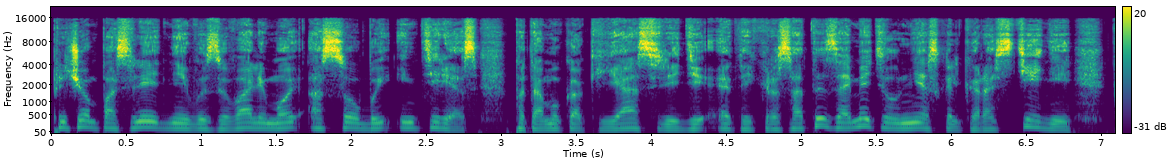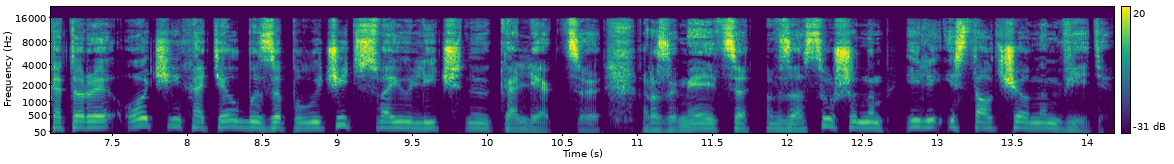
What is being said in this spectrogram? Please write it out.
Причем последние вызывали мой особый интерес, потому как я среди этой красоты заметил несколько растений, которые очень хотел бы заполучить в свою личную коллекцию, разумеется, в засушенном или истолченном виде.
